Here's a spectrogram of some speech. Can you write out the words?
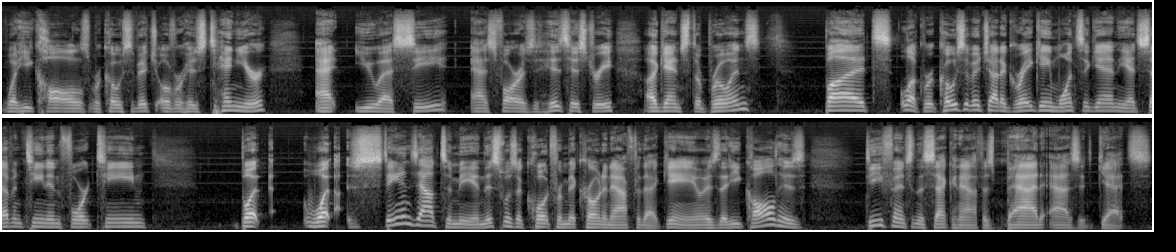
what he calls Rakocevic over his tenure at USC as far as his history against the Bruins. But look, Rakocevic had a great game once again. He had 17 and 14. But what stands out to me, and this was a quote from Mick Cronin after that game, is that he called his defense in the second half as bad as it gets.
